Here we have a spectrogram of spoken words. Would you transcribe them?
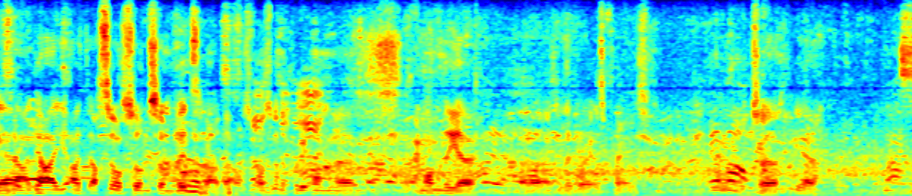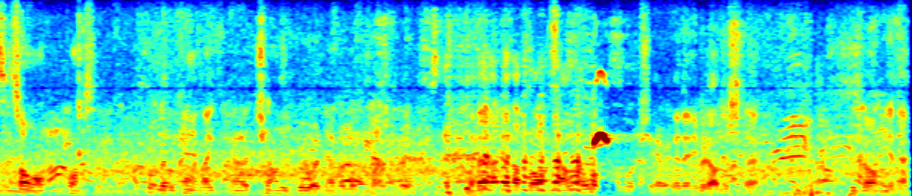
yeah, yeah. I, I, I saw some some vids about that. I was, I was going to put it on uh, on the uh, uh, Liberators page, but uh, yeah, someone wants to. I put a little comment like uh, Charlie Brewer never looked like this, but then, then I thought, oh, no, I won't, I won't share it with anybody. I'll just uh, so, you know.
